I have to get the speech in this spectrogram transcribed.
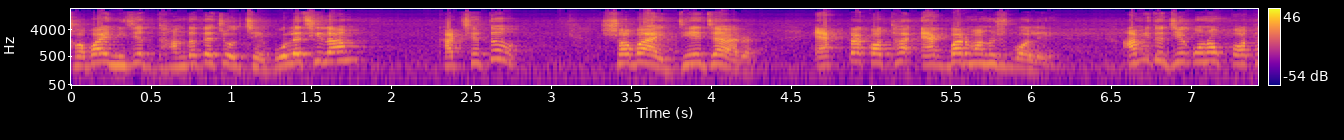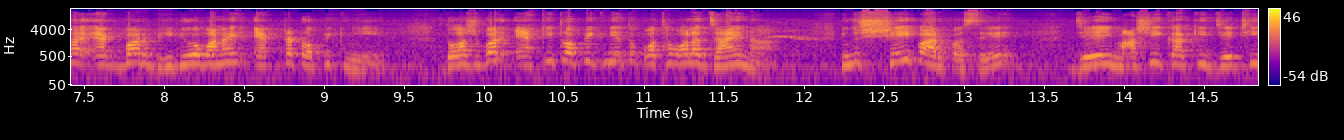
সবাই নিজের ধান্দাতে চলছে। বলেছিলাম খাচ্ছে তো? সবাই, যে যার, একটা কথা একবার মানুষ বলে। আমি তো যে কোনো কথা একবার ভিডিও বানাই একটা টপিক নিয়ে। দশবার একই টপিক নিয়ে তো কথা বলা যায় না। কিন্তু সেই পারপাসে যে এই মাসি, কাকি, জেঠি,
